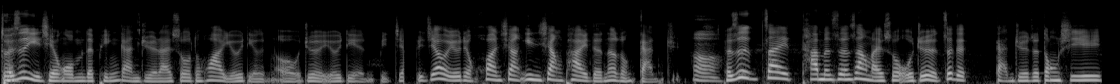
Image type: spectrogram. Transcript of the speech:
可是以前我们的凭感觉来说的话，有一点哦，我觉得有一点比较比较有点幻象、印象派的那种感觉。嗯。可是，在他们身上来说，我觉得这个。感觉的东西，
